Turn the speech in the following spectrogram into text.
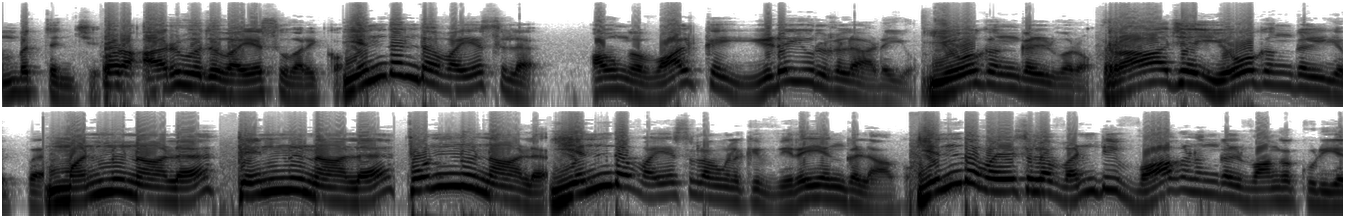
ஐம்பத்தஞ்சு. ஒரு அறுபது வயசு வரைக்கும். எந்தெந்த வயசுல அவங்க வாழ்க்கை இடையூறுகளை அடையும். யோகங்கள் வரும். ராஜ யோகங்கள் எப்ப? மண்ணுனால பெண்ணுனால பொண்ணுனால. எந்த வயசுல அவங்களுக்கு விரயங்கள் ஆகும்? எந்த வயசுல வண்டி வாகனங்கள் வாங்கக்கூடிய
